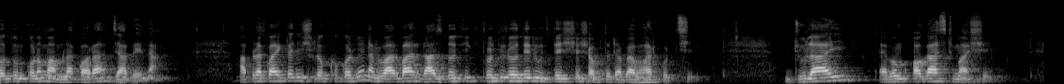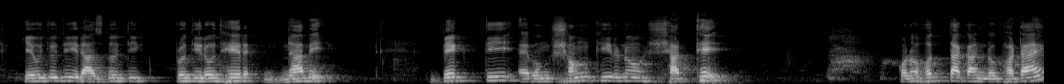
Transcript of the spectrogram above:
নতুন কোনো মামলা করা যাবে না। আপনারা কয়েকটা জিনিস লক্ষ্য করবেন আমি বারবার রাজনৈতিক প্রতিরোধের উদ্দেশ্যে শব্দটা ব্যবহার করছি। জুলাই এবং অগাস্ট মাসে কেউ যদি রাজনৈতিক প্রতিরোধের নামে ব্যক্তি এবং সংকীর্ণ স্বার্থে কোনো হত্যাকাণ্ড ঘটায়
